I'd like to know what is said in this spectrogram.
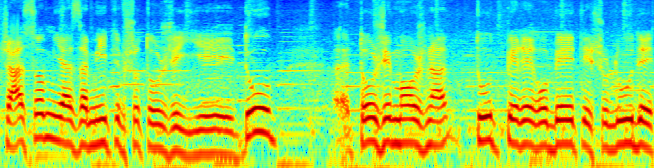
з часом я замітив, що теж є дуб, теж можна тут переробити, що люди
